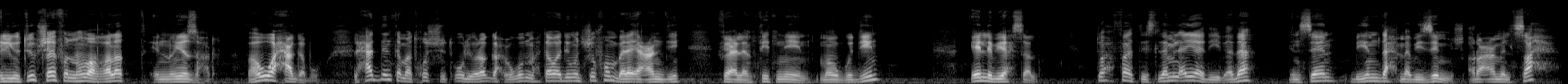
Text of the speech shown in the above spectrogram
اليوتيوب شايفه إن هو غلط إنه يظهر فهو حجبه. لحد أنت ما تخش تقول يرجح وجود محتوى دي ونشوفهم بلاقي عندي فعلا في اتنين موجودين. إيه اللي بيحصل؟ تحفة تسلم الأيادي. يبقى ده إنسان بيمدح ما بيذمش. أروح عامل صح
